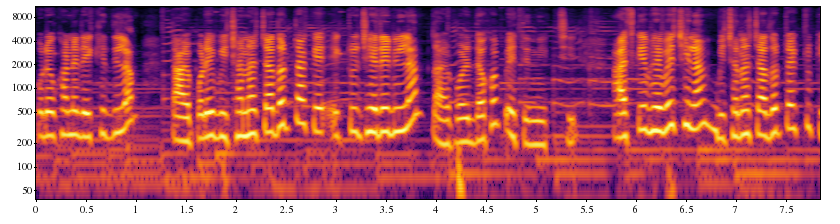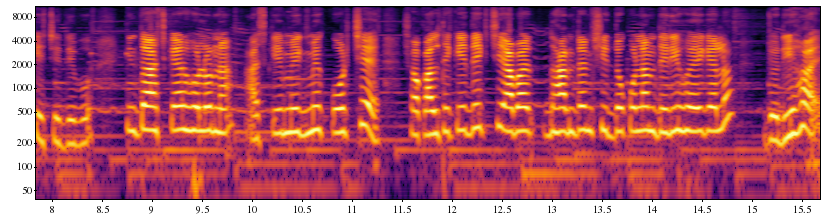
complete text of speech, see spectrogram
করে ওখানে রেখে দিলাম। তারপরে বিছানার চাদরটাকে একটু ঝেড়ে নিলাম, তারপরে দেখো পেতে নিচ্ছি। আজকে ভেবেছিলাম বিছানার চাদরটা একটু কেচে দেব, কিন্তু আজকে আর হলো না। আজকে মেঘমেঘ করছে, সকাল থেকে দেখছি আবার ধান টান সিদ্ধ করলাম, দেরি হয়ে গেল। যদি হয়,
